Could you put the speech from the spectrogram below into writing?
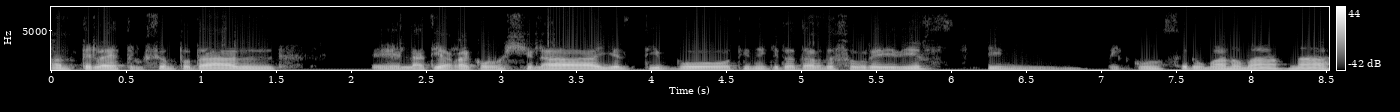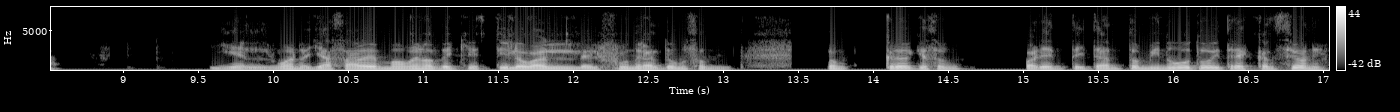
ante la destrucción total, eh, la tierra congelada y el tipo tiene que tratar de sobrevivir sin ningún ser humano más, nada. Y el, bueno, ya sabes más o menos de qué estilo va el, el Funeral Doom, son, son, creo que son cuarenta y tantos minutos y tres canciones,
